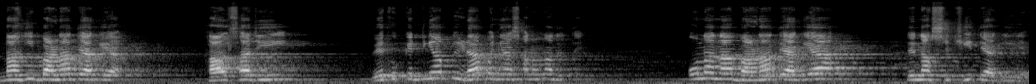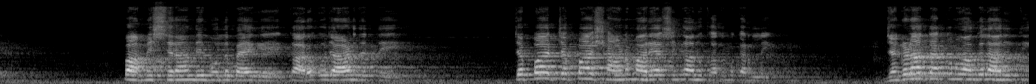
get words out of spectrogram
ਨਾ ਹੀ ਬਾਣਾ ਤਿਆਗਿਆ। ਖਾਲਸਾ ਜੀ ਵੇਖੋ ਕਿੰਨੀਆਂ ਭੀੜਾਂ ਪਈਆਂ ਸਨ ਉਹਨਾਂ ਦੇ ਉੱਤੇ। ਉਹਨਾਂ ਨਾ ਬਾਣਾ ਤਿਆਗਿਆ ਤੇ ਨਾ ਸਿੱਖੀ ਤਿਆਗੀ ਹੈ। ਭਾਵੇਂ ਸਿਰਾਂ ਦੇ ਮੁੱਲ ਪੈ ਗਏ, ਘਰ ਉਜਾੜ ਦਿੱਤੇ ਚੱਪਾ ਚੱਪਾ ਛਾਣ ਮਾਰਿਆ ਸਿੰਘਾਂ ਨੂੰ ਖਤਮ ਕਰਨ ਲਈ। ਜੰਗਲਾਂ ਤੱਕ ਨੂੰ ਅੱਗ ਲਾ ਦਿੱਤੀ।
